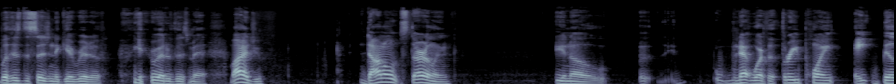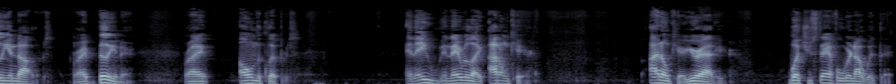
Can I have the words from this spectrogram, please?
with his decision to get rid of get rid of this man. Mind you, Donald Sterling, you know, net worth of three point eight billion dollars, right? Billionaire, right? Own the Clippers. And they and they were like, I don't care. I don't care. You're out of here. What you stand for, we're not with that.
